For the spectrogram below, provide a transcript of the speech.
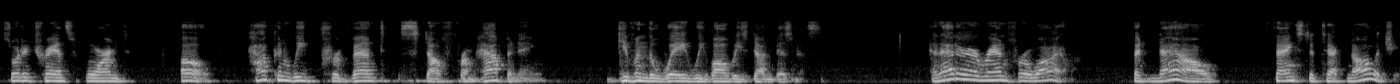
sort of transformed, oh, how can we prevent stuff from happening given the way we've always done business? And that era ran for a while. But now, thanks to technology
